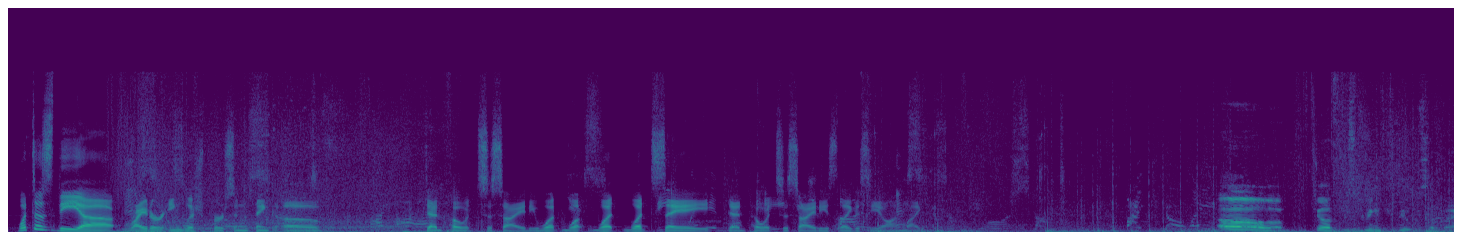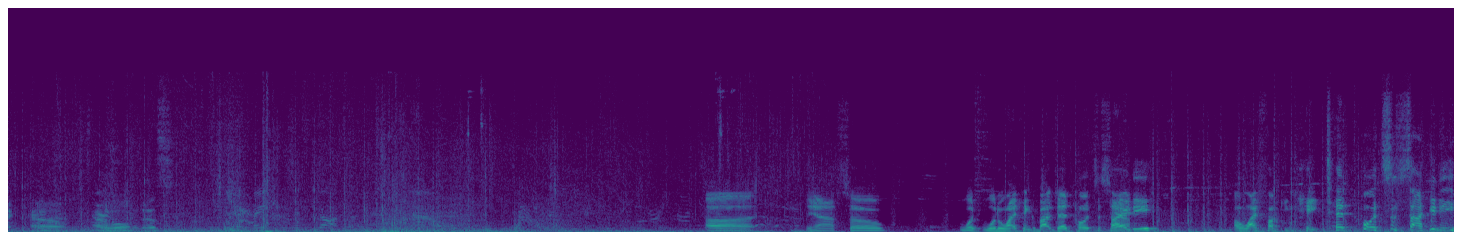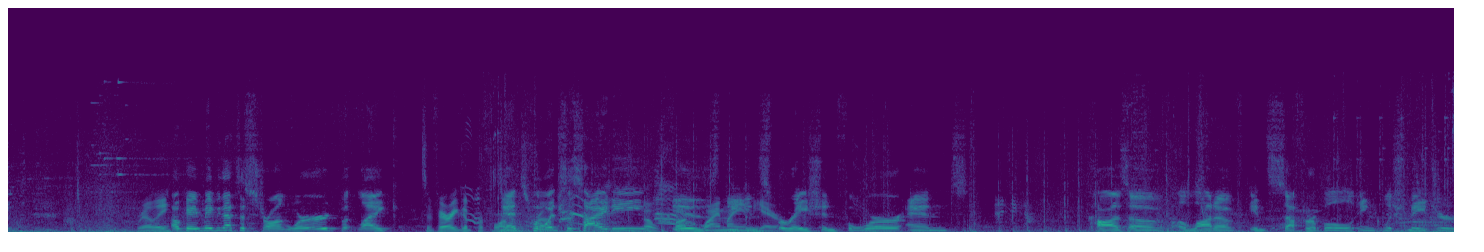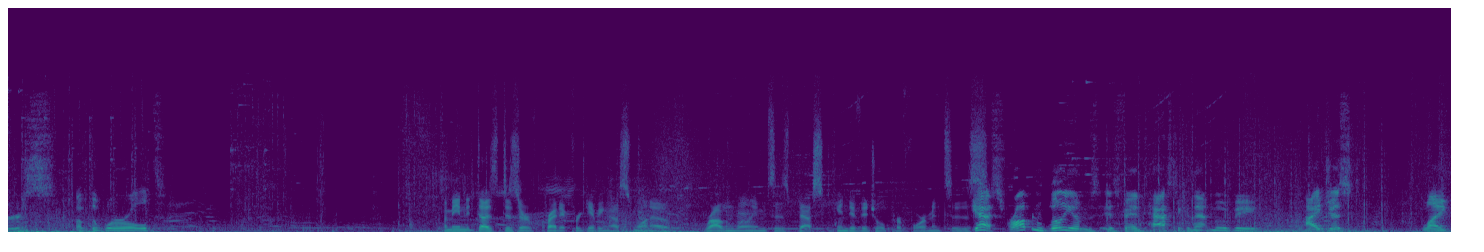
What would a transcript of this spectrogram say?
What does the uh, writer English person think of Dead Poet Society? What what what what say Dead Poet Society's legacy on like? Oh, good. Green cubes are back. I Oh, I remember cool. this. Uh, yeah. So, what what do I think about Dead Poet Society? Oh, I fucking hate Dead Poet Society. Really? Okay, maybe that's a strong word, but like It's a very good performance. Dead performance. Poet from- Society Oh, fuck, is why am I the in the air? inspiration for and cause of a lot of insufferable English majors of the world. I mean, it does deserve credit for giving us one of Robin Williams' best individual performances. Yes, Robin Williams is fantastic in that movie. I just like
